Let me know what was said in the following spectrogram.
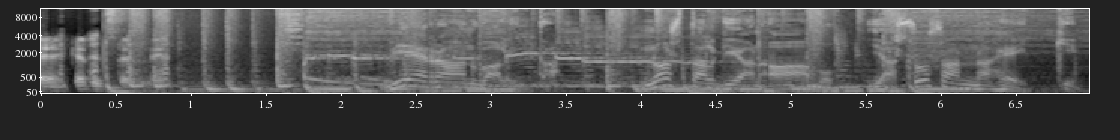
Ehkä sitten niin. Vieraan valinta. Nostalgian aamu ja Susanna Heikki.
